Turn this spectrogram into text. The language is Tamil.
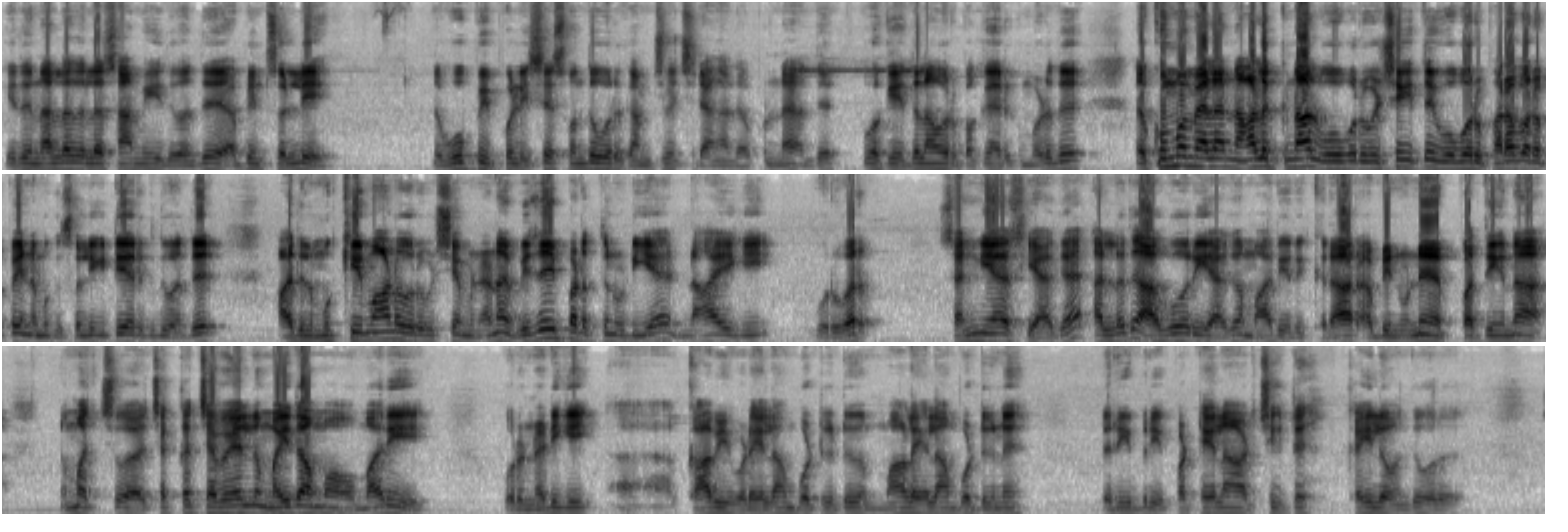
இது நல்லதில்ல சாமி இது வந்து அப்படின்னு சொல்லி இந்த ஊபி போலீஸே சொந்த ஊருக்கு அமுச்சு வச்சுட்டாங்க அந்த பொண்ணை. வந்து ஓகே இதெல்லாம் ஒரு பக்கம் இருக்கும் பொழுது இந்த கும்பமேளா நாளுக்கு நாள் ஒவ்வொரு விஷயத்தை ஒவ்வொரு பரபரப்பை நமக்கு சொல்லிக்கிட்டே இருக்குது வந்து அதில் முக்கியமான ஒரு விஷயம் என்னென்னா விஜய் படத்தினுடைய நாயகி ஒருவர் சன்னியாசியாக அல்லது அகோரியாக மாறியிருக்கிறார் அப்படின்னு ஒன்று பார்த்தீங்கன்னா நம்ம சக்கச்சவையல்னு மைதா மாவு மாதிரி ஒரு நடிகை காவி உடையெல்லாம் போட்டுக்கிட்டு மாலையெல்லாம் போட்டுக்கின்னு பெரிய பெரிய பட்டையெல்லாம் அடிச்சுக்கிட்டு கையில் வந்து ஒரு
